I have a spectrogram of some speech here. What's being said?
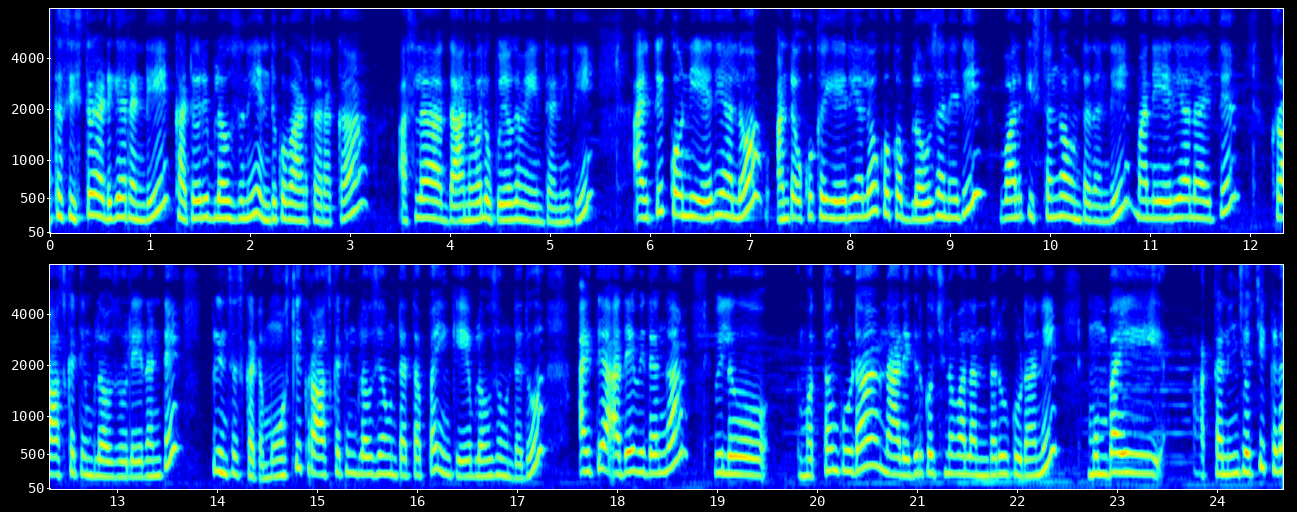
ఒక సిస్టర్ అడిగారండి కటోరీ బ్లౌజ్ని ఎందుకు వాడతారక్క? అసలు దానివల్ల ఉపయోగం ఏంటనేది. అయితే కొన్ని ఏరియాలో అంటే ఒక్కొక్క ఏరియాలో ఒక్కొక్క బ్లౌజ్ అనేది వాళ్ళకి ఇష్టంగా ఉంటుందండి. మన ఏరియాలో అయితే క్రాస్ కటింగ్ బ్లౌజు లేదంటే princess cut. Mostly cross cutting బ్లౌజే ఉంటుంది తప్ప ఇంకే బ్లౌజ్ ఉండదు. అయితే అదే విధంగా వీళ్ళు మొత్తం కూడా నా దగ్గరికి వచ్చిన వాళ్ళందరూ కూడా ముంబై అక్కడి నుంచి వచ్చి ఇక్కడ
